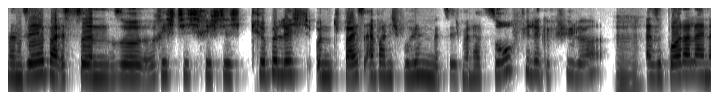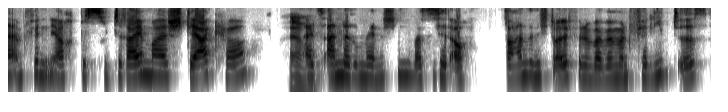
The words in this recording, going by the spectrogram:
man selber ist dann so richtig, richtig kribbelig und weiß einfach nicht, wohin mit sich. Man hat so viele Gefühle. Mhm. Also Borderliner empfinden ja auch bis zu dreimal stärker ja. als andere Menschen, was ich halt auch wahnsinnig toll finde, weil wenn man verliebt ist,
